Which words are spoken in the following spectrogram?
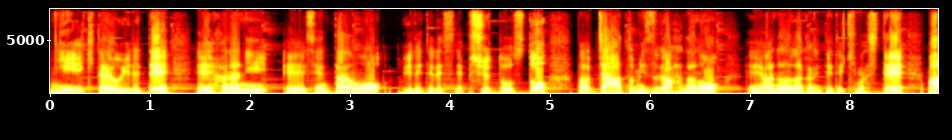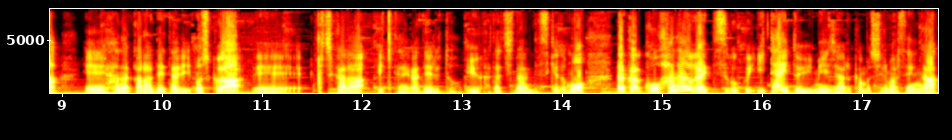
に液体を入れて、えー、鼻に、えー、先端を入れてですね、プシュッと押すと、まあ、ジャーッと水が鼻の、えー、穴の中に出てきまして、まあ、え鼻から出たり、もしくは、え口から液体が出るという形なんですけども、なんかこう鼻うがいってすごく痛いというイメージあるかもしれませんが、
